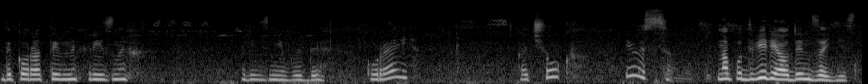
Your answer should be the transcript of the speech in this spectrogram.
декоративних різних, різні види курей, качок. І ось на подвір'я один заїзд.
